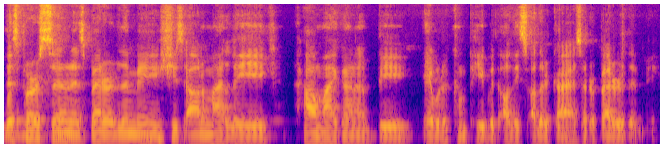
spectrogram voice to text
This person is better than me. She's out of my league how am I gonna be able to compete with all these other guys that are better than me?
